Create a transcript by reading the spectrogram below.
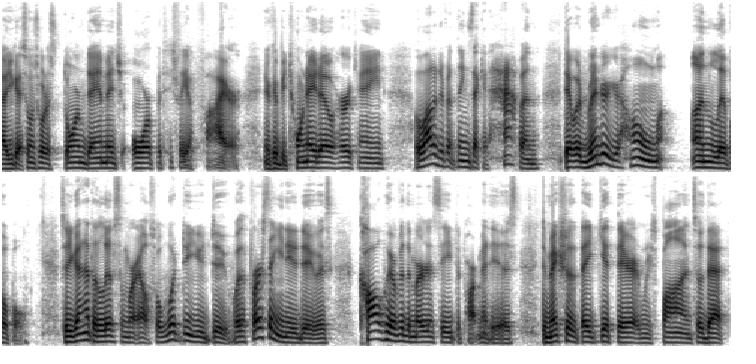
Uh, you get some sort of storm damage or potentially a fire. There could be tornado, hurricane, a lot of different things that can happen that would render your home unlivable. So you're gonna have to live somewhere else. Well, what do you do? Well, the first thing you need to do is call whoever the emergency department is to make sure that they get there and respond so that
